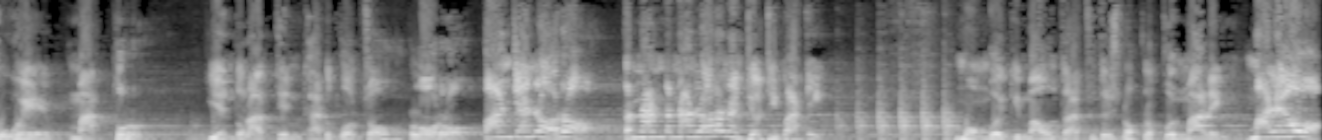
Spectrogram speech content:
Kowe matur yen to Raden Ganukaca lara. Pancen lara, tenan-tenan lara nang Jodipati. Monggo iki mau Trajutresna klebon maling. Maling apa?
